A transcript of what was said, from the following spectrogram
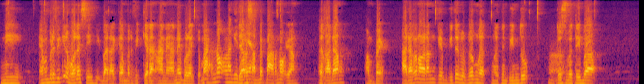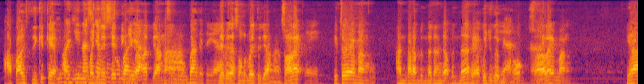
ini emang berpikir boleh sih ibaratkan berpikiran aneh-aneh boleh cuma Parno lah gitu jangan ya. sampai parno yang terkadang sampai ada kan orang kayak begitu belum ngeliat ngeliatin pintu Heeh. terus tiba-tiba apa sedikit kayak ah, imajinasinya langsung tinggi ya. banget jangan Langsung berubah gitu ya. dia bisa langsung berubah itu jangan soalnya Oke. itu emang antara benar dan nggak benar ya aku juga Iya. bingung soalnya emang ya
